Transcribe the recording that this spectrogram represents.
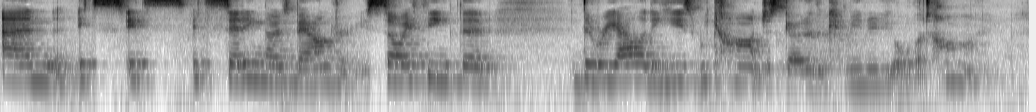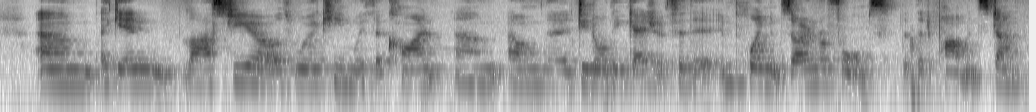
And it's it's it's setting those boundaries. So I think that the reality is we can't just go to the community all the time. Um, again, last year I was working with a client um, on the did all the engagement for the employment zone reforms that the department's done.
